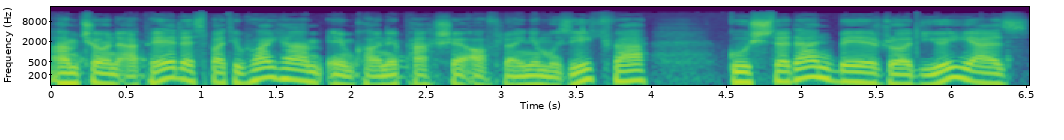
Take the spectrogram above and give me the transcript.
همچون اپل Spotify هم امکان پخش آفلاین موزیک و گوش دادن به رادیویی از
